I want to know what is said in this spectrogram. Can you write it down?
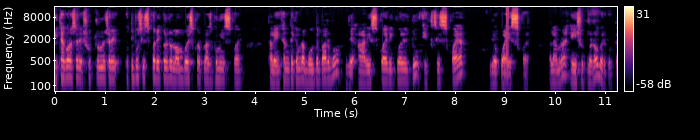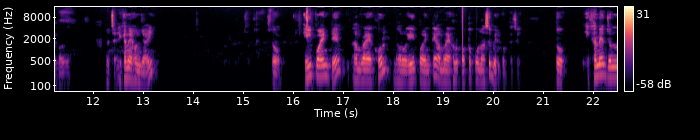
পিথাগোরাসের সূত্র অনুসারে অতিভুজ স্কোয়ার ইকুয়াল টু লম্ব স্কোয়ার প্লাস ভূমি স্কোয়ার তাহলে এখান থেকে আমরা বলতে পারব যে R square equal to X square যোগ ওয়াই স্কোয়ার তাহলে আমরা এই সূত্রটাও বের করতে পারব। আচ্ছা এখানে এখন যাই। তো এই পয়েন্টে আমরা এখন, ধরো এই পয়েন্টে আমরা এখন কত কোণ আছে বের করতে চাই? তো এখানের জন্য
